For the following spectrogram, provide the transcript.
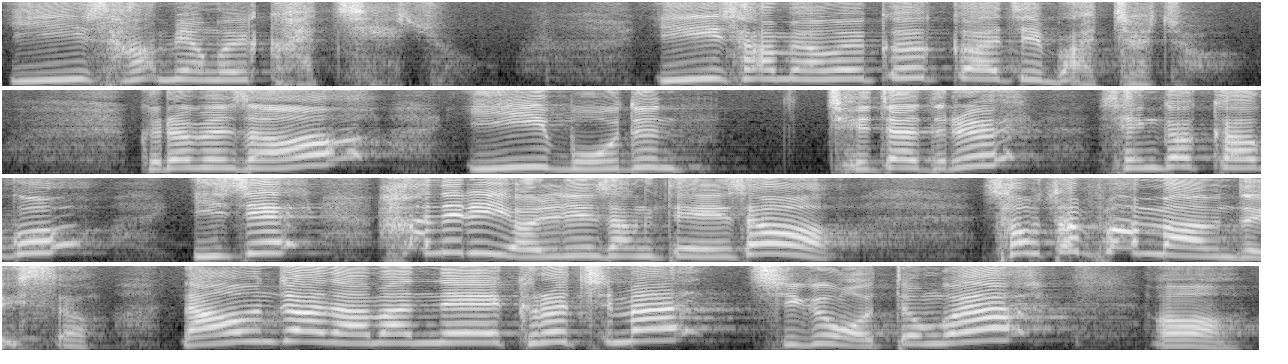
이 사명을 같이 해줘. 이 사명을 끝까지 맞춰줘. 그러면서 이 모든 제자들을 생각하고 이제 하늘이 열린 상태에서 섭섭한 마음도 있어. 나 혼자 남았네. 그렇지만 지금 어떤 거야? 어,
